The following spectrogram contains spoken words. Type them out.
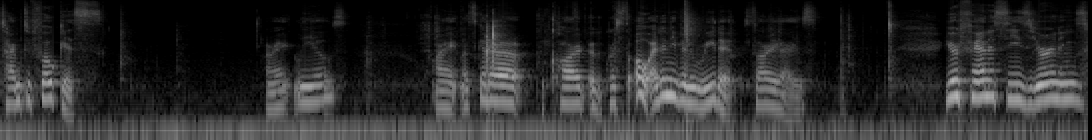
Time to focus all right, Leos. All right, let's get a card, a crystal. Oh, I didn't even read it. Sorry, guys. Your fantasies, yearnings,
